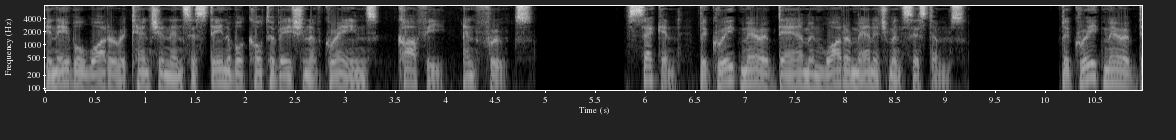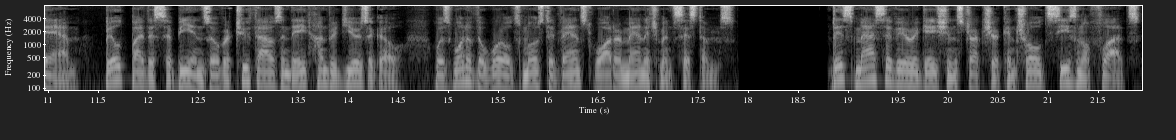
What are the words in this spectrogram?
enable water retention and sustainable cultivation of grains, coffee, and fruits. Second, the Great Marib Dam and water management systems. The Great Marib Dam, built by the Sabaeans over 2,800 years ago, was one of the world's most advanced water management systems. This massive irrigation structure controlled seasonal floods,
